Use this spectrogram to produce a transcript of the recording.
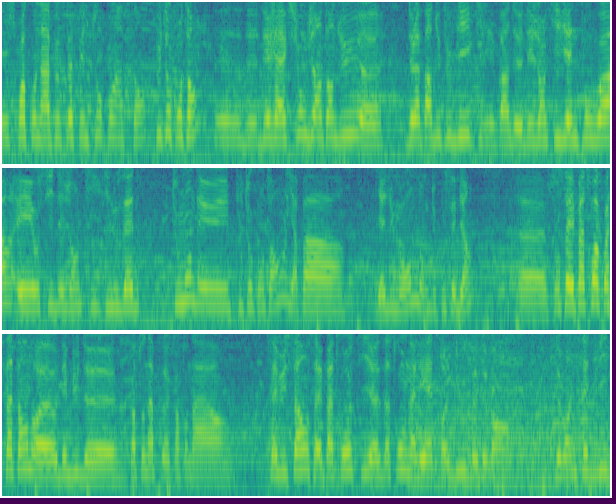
et je crois qu'on a à peu près fait le tour pour l'instant. Plutôt content euh, des réactions que j'ai entendues euh, de la part du public, enfin des gens qui viennent pour voir et aussi des gens qui, nous aident. Tout le monde est plutôt content, il y a pas, il y a du monde donc du coup c'est bien. Euh, on savait pas trop à quoi s'attendre euh, au début de quand on a quand on a prévu ça, on savait pas trop si ça se trouve on allait être 12 devant devant une set vide,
